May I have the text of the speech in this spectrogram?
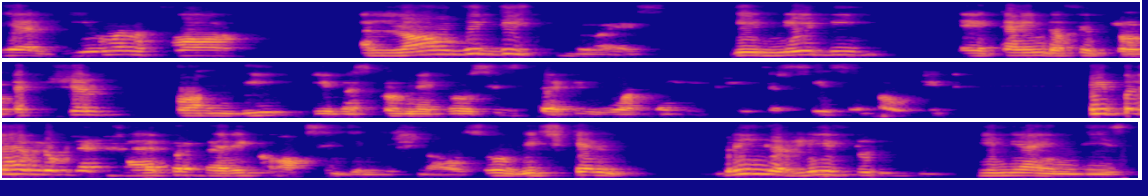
they are given for along with these steroids, they may be a kind of a protection from the avascular necrosis. That is what the literature says about it. People have looked at hyperbaric oxygenation also, which can bring relief to anemia in these.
